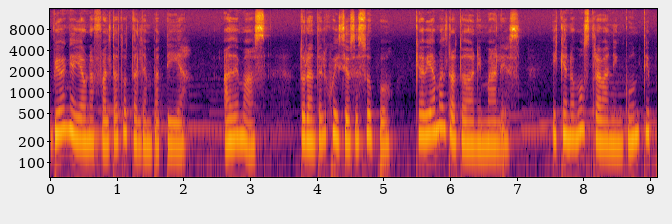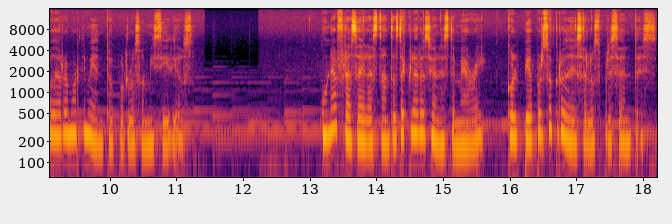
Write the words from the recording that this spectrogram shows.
vio en ella una falta total de empatía. Además, durante el juicio se supo que había maltratado animales y que no mostraba ningún tipo de remordimiento por los homicidios. Una frase de las tantas declaraciones de Mary golpeó por su crudeza a los presentes.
